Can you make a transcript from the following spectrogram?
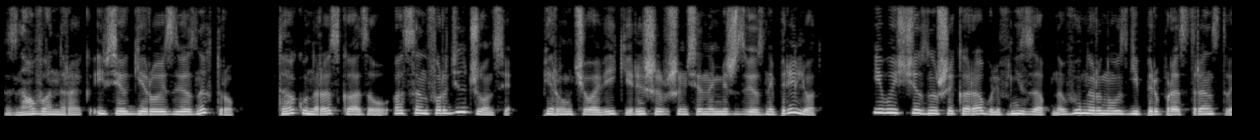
Знал Ван Райк и всех героев звездных троп. Так он рассказывал о Сенфорде Джонсе, первом человеке, решившемся на межзвездный перелет. Его исчезнувший корабль внезапно вынырнул из гиперпространства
